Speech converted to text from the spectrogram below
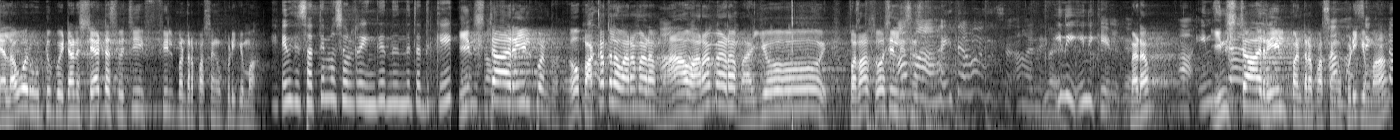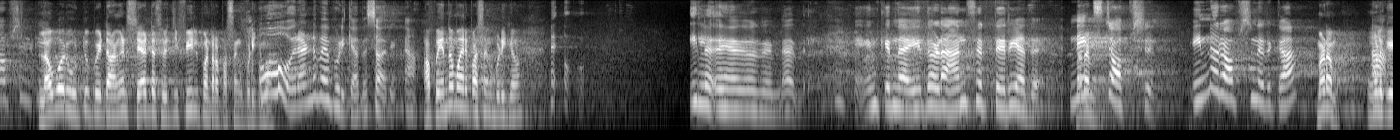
என் லவர் விட்டு போயிட்டான்னு ஸ்டேட்டஸ் வச்சு ஃபீல் பண்ற பசங்க பிடிக்குமா? எனக்கு சத்தியமா சொல்றேன் இங்க நின்னுட்டு அது கேக் இன்ஸ்டா ரீல் பண்ற. ஓ பக்கத்துல வர மேடம் நான் வரேன் மேடம் ஐயோ இப்பதான் social distance madam insta reel பண்ற பசங்க பிடிக்குமா? லவர் விட்டு போயிட்டாங்கன்னு ஸ்டேட்டஸ் வச்சு ஃபீல் பண்ற பசங்க ஓ பிடிக்குமா ரெண்டுமே பிடிக்காது சாரி அப்ப எந்த மாதிரி பசங்க பிடிக்கும்? இல்ல எனக்கு இதோட ஆன்சர் தெரியாது. நெக்ஸ்ட் ஆப்ஷன் இன்னொரு ஆப்ஷன் இருக்கா? மேடம் உங்களுக்கு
